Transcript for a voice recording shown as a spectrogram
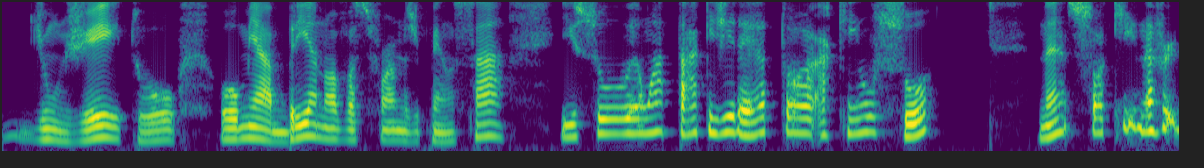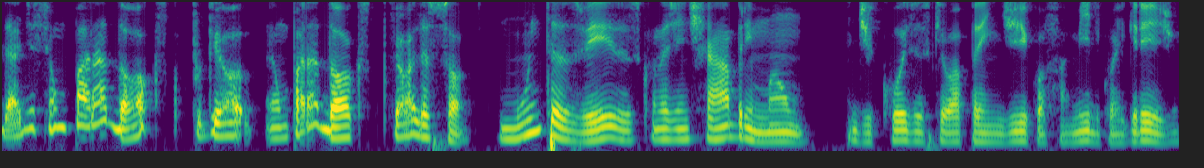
de um jeito ou, ou me abrir a novas formas de pensar, isso é um ataque direto a, a quem eu sou. Né? Só que na verdade isso é um paradoxo, porque é um paradoxo, porque olha só, muitas vezes quando a gente abre mão de coisas que eu aprendi com a família, com a igreja,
